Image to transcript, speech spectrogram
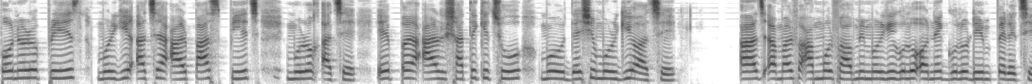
পনেরো পিস মুরগি আছে আর পাঁচ পিস মোরগ আছে। এরপর আর সাথে কিছু দেশি মুরগিও আছে। আজ আমার আম্মুর ফার্মে মুরগিগুলো অনেকগুলো ডিম পেড়েছে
